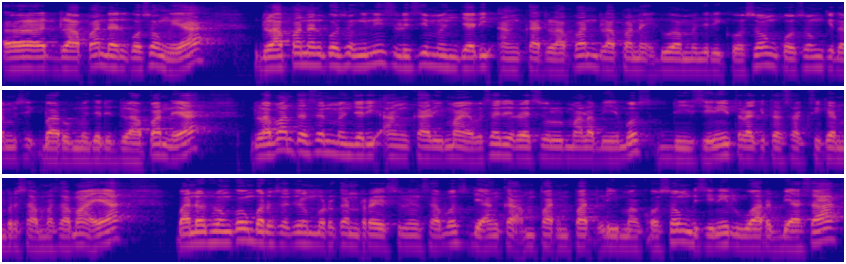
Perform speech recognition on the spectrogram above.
uh, 8 dan 0 ya. 8 dan 0 ini selisih menjadi angka 8. 8 naik 2 menjadi 0. 0 kita musik baru menjadi 8 ya. 8 tesen menjadi angka 5 ya. Bisa di resul malam ini bos. Di sini telah kita saksikan bersama-sama ya. Bandar Hongkong baru saja mengeluarkan resul yang sabos di angka 4450. Di sini luar biasa.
